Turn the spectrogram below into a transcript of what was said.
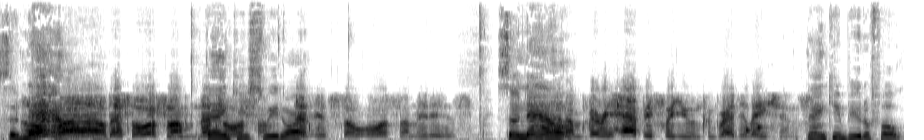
So oh, now, Oh, wow, that's awesome. That's Thank you, sweetheart. That is so awesome. It is. so And now, I'm very happy for you and congratulations. thank you, beautiful.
